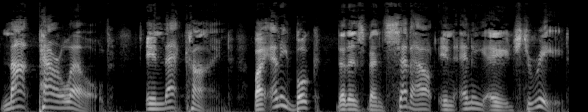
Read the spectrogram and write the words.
not paralleled in that kind by any book that has been set out in any age to read.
